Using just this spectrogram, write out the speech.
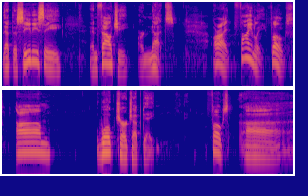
that the CDC and Fauci are nuts. All right, finally, folks, um, woke church update. Folks, uh,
